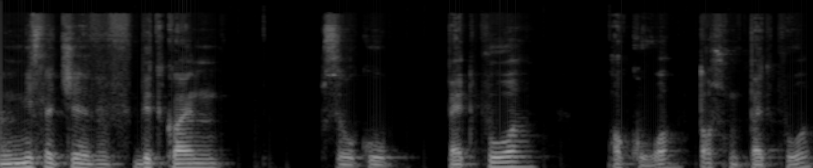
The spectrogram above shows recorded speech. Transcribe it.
Мисля, че в биткоин са около 5 пула, около, точно 5 пула,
